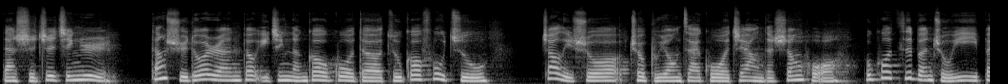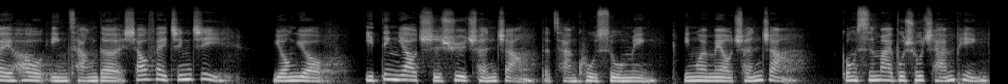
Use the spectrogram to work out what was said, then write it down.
但时至今日，当许多人都已经能够过得足够富足，照理说，就不用再过这样的生活。不过，资本主义背后隐藏的消费经济，拥有一定要持续成长的残酷宿命。因为没有成长，公司卖不出产品，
